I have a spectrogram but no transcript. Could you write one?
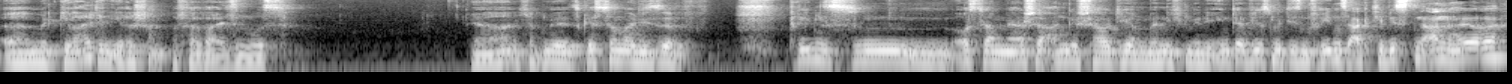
äh, mit Gewalt in ihre Schranken verweisen muss. Ja, ich habe mir jetzt gestern mal diese Friedens-Ostermärsche angeschaut hier und wenn ich mir die Interviews mit diesen Friedensaktivisten anhöre,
